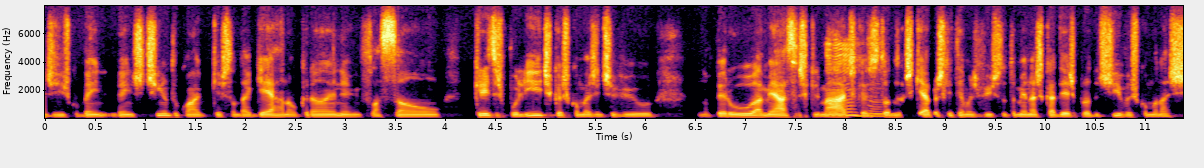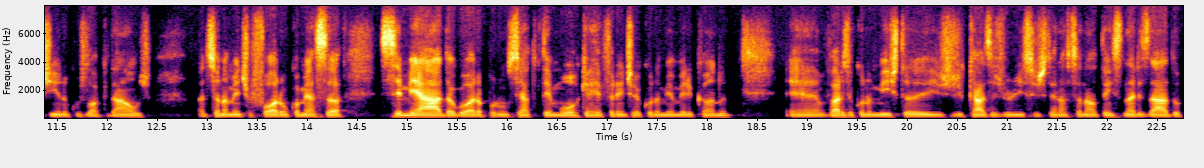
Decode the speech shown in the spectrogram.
de risco bem, bem distinto, com a questão da guerra na Ucrânia, inflação, crises políticas, como a gente viu no Peru, ameaças climáticas, uhum. todas as quebras que temos visto também nas cadeias produtivas, como na China, com os lockdowns. Adicionalmente, o fórum começa semeado agora por um certo temor que é referente à economia americana. É, vários economistas de casas research internacional têm sinalizado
